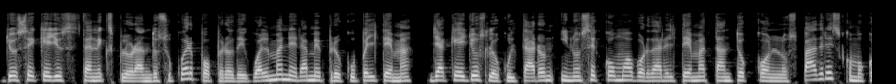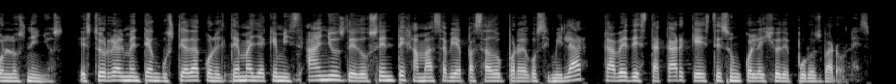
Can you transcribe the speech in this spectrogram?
Yo sé que ellos están explorando su cuerpo, pero de igual manera me preocupa el tema, ya que ellos lo ocultaron y no sé cómo abordar el tema tanto con los padres como con los niños. Estoy realmente angustiada con el tema ya que mis años de docente jamás había pasado por algo similar. Cabe destacar que este es un colegio de puros varones.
